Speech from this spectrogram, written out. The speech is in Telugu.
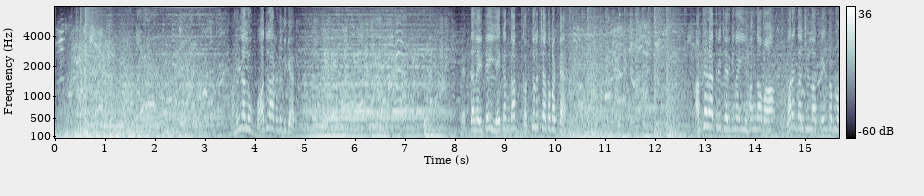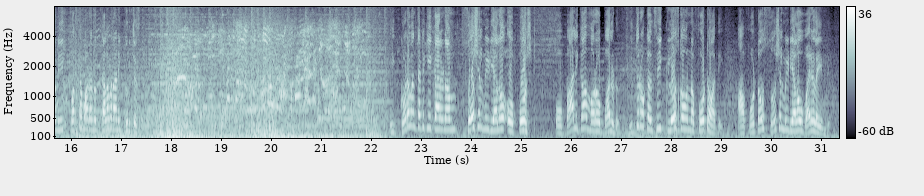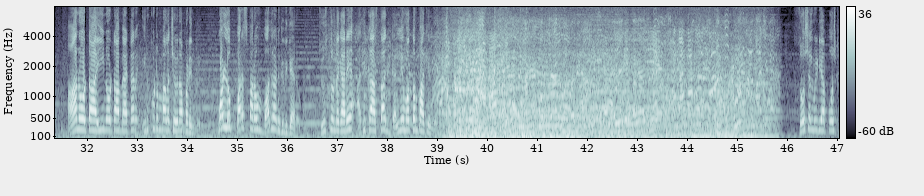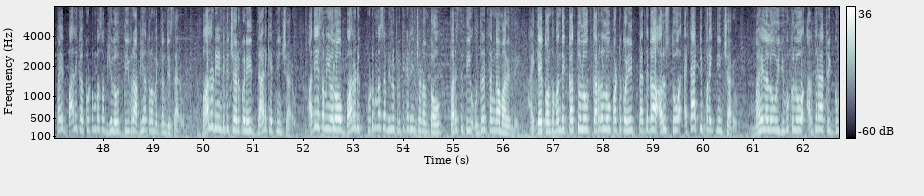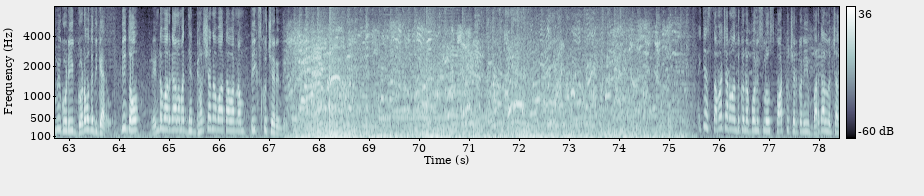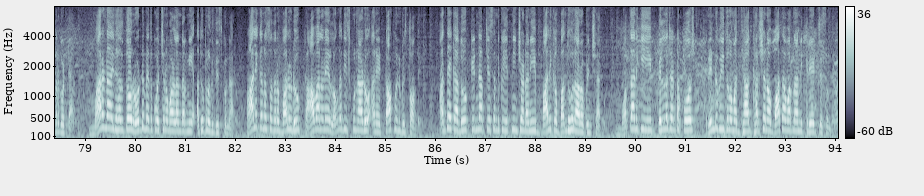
మహిళలు వాదులాటకు దిగారు. పెద్దలైతే ఏకంగా కత్తులు చేతబట్టారు అర్ధరాత్రి జరిగిన ఈ హంగామా వరంగల్ జిల్లా కేంద్రంలోని కొత్తవాడను కలవరానికి గురిచేసింది ఈ గొడవంతటికి కారణం సోషల్ మీడియాలో ఓ పోస్ట్. ఓ బాలిక మరో బాలుడు. ఇద్దరూ కలిసి క్లోజ్గా ఉన్న ఫోటో అది. ఆ ఫోటో సోషల్ మీడియాలో వైరల్ అయింది. ఆ నోటా ఈ నోటా మ్యాటర్ ఇరు కుటుంబాల చెవిన పడింది. వాళ్ళు పరస్పరం వాదులాటకు దిగారు. చూస్తుండగానే అది కాస్త గల్లీ మొత్తం పాకింది. సోషల్ మీడియా పోస్ట్ పై బాలిక కుటుంబ సభ్యులు తీవ్ర అభ్యంతరం వ్యక్తం చేశారు. బాలుడి ఇంటికి చేరుకుని దాడికి యత్నించారు. అదే సమయంలో బాలుడి కుటుంబ సభ్యులు ప్రతిఘటించడంతో పరిస్థితి ఉద్రిక్తంగా మారింది. అయితే కొంతమంది కత్తులు కర్రలు పట్టుకొని పెద్దగా అరుస్తూ అటాక్కి ప్రయత్నించారు. మహిళలు యువకులు అర్ధరాత్రి గుమ్మిగూడి గొడవకు దిగారు. దీంతో రెండు వర్గాల మధ్య ఘర్షణ వాతావరణం పీక్స్కు చేరింది. అయితే సమాచారం అందుకున్న పోలీసులు స్పాట్కు చేరుకుని వర్గాలను చెదరగొట్టారు. మారణాయుధాలతో రోడ్డు మీదకు వచ్చిన వాళ్ళందరినీ అదుపులోకి తీసుకున్నారు. బాలికను సదరు బాలుడు కావాలనే లొంగ తీసుకున్నాడు అనే టాక్ వినిపిస్తోంది. అంతేకాదు కిడ్నాప్ చేసేందుకు యత్నించాడని బాలిక బంధువులు ఆరోపించారు. మొత్తానికి ఈ పిల్ల జంట పోస్ట్ రెండు వీధుల మధ్య ఘర్షణ వాతావరణాన్ని క్రియేట్ చేసింది.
